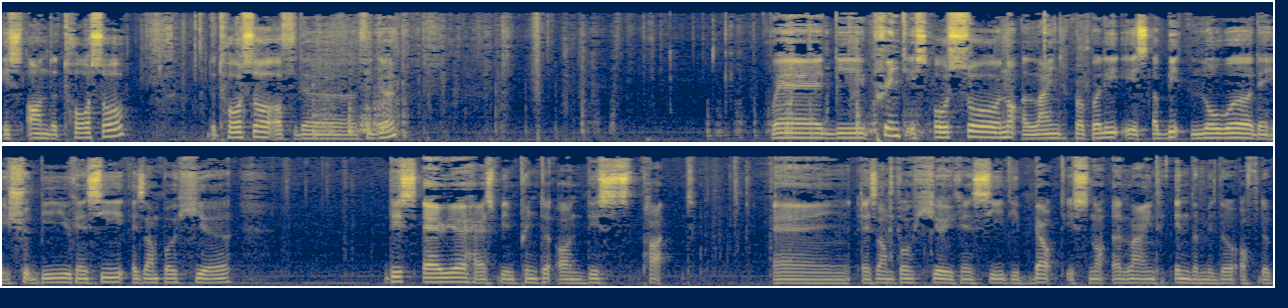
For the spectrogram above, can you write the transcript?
is on the torso. The torso of the figure. Where the print is also not aligned properly it's a bit lower than it should be. You can see example here. This area has been printed on this part. And example here you can see the belt is not aligned in the middle of the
